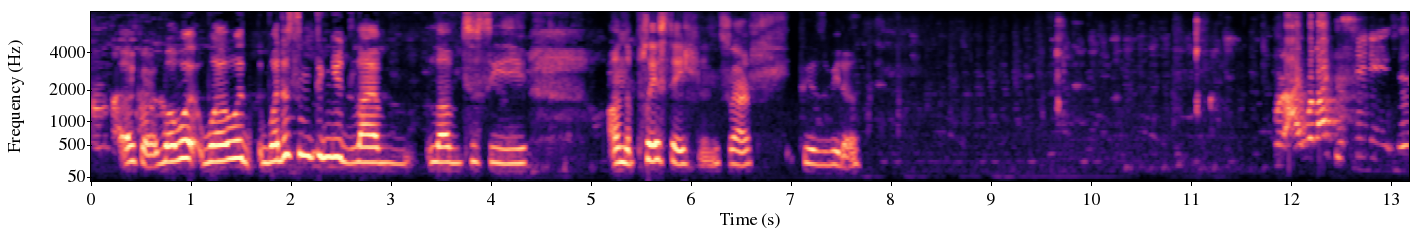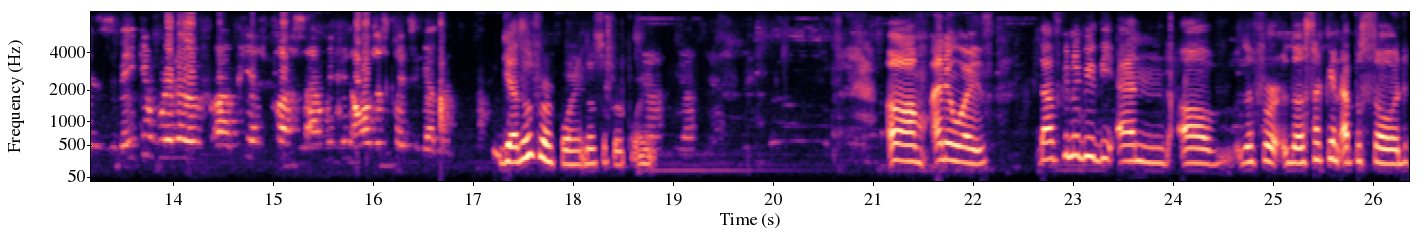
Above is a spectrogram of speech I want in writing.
Sometimes. Okay. What would what would what is something you'd love love to see on the PlayStation slash PS Vita? They get rid of uh, PS Plus and we can all just play together. Yeah, that's a fair point. That's a fair point. Yeah, yeah, yeah. Um. Anyways, that's gonna be the end of the fir- the second episode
